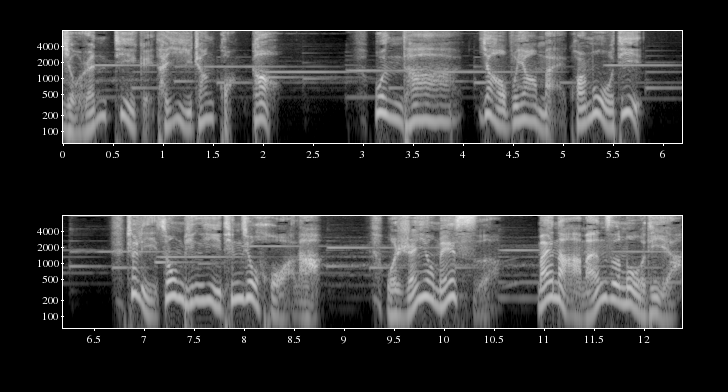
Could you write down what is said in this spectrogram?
有人递给他一张广告，问他要不要买块墓地。这李宗平一听就火了：“我人又没死，买哪门子墓地啊？”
